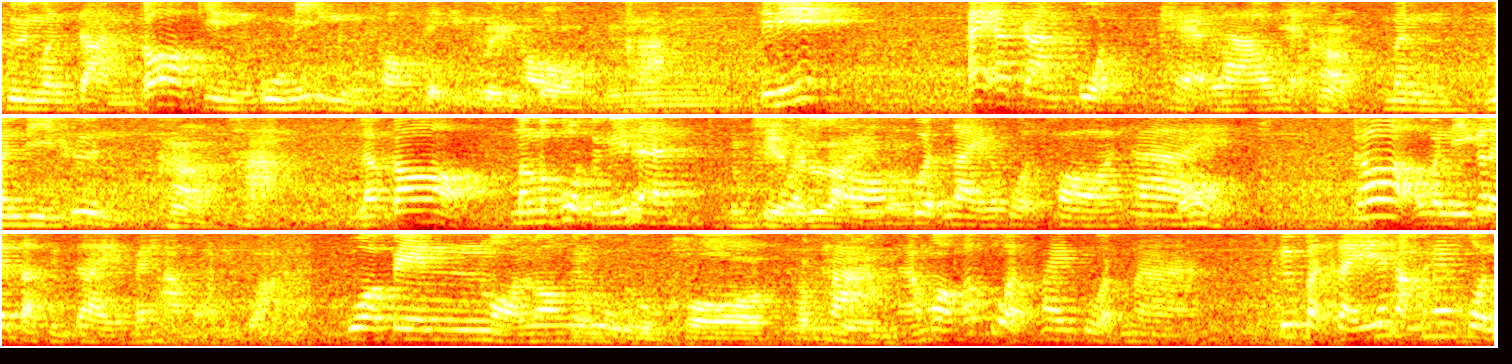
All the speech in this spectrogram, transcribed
คืนวันจันทร์ก็กินอูมิอีกหนึ่งซองเฟกอีกหเกรนึ่งงคซอองอืค่ะมทีนี้ไออาการปวดแขนร้าวเนี่ยครับ มันมันดีขึ้นครับ ค่ะ แล้วก็มันมาปวดตรงนี้แทนมันเปลี่ยนเป็นไหล่เหรอ ปวดไหล่กับปวดคอใช่ อ๋อ ก็วันนี้ก็เลยตัดสินใจไปหาหมอดีกว่า กลัวเป็นหมอนรองกระดูก ดูคอทับค่ะเส้น หมอก็ตรวจไปตรวจมา คือปัจจัยที่จะทำให้คน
